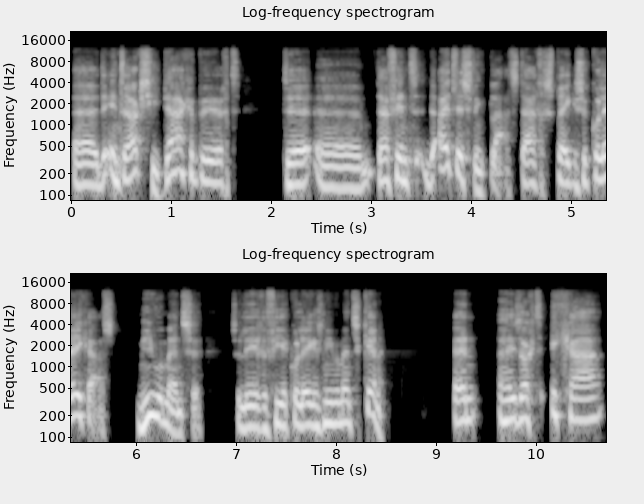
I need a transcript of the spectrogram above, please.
uh, de interactie, daar gebeurt de, uh, daar vindt de uitwisseling plaats. Daar spreken ze collega's, nieuwe mensen. Ze leren via collega's nieuwe mensen kennen. En hij dacht, ik ga,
